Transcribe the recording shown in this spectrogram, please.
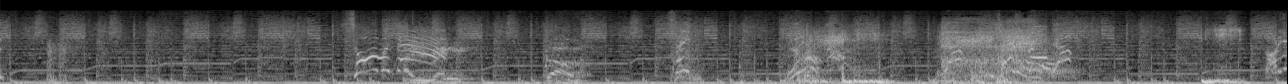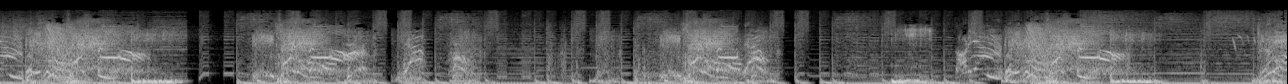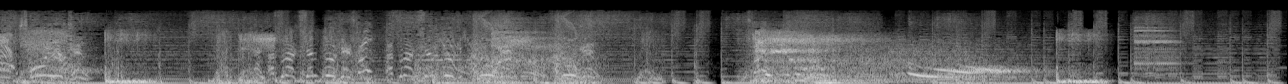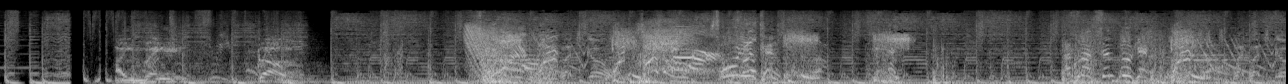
い。勝負じゃゃ Attraction Buken! Are you ready? Go! Let's go! Shoryuken! Attraction Buken! Let's go!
